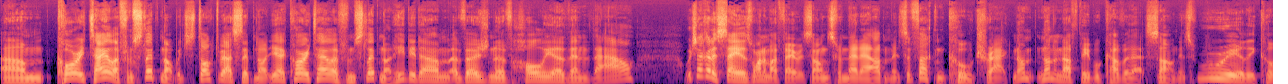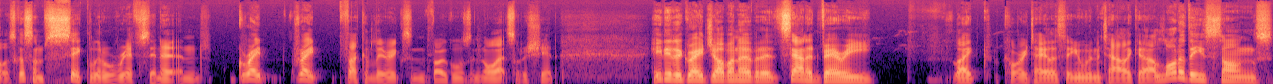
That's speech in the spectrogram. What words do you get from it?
Um, Corey Taylor from Slipknot. We just talked about Slipknot. Yeah, Corey Taylor from Slipknot. He did um, a version of Holier Than Thou, which I gotta say is one of my favorite songs from that album. It's a fucking cool track. Not not enough people cover that song. It's really cool. It's got some sick little riffs in it and great great fucking lyrics and vocals and all that sort of shit. He did a great job on it, but it sounded very like Corey Taylor singing with Metallica. A lot of these songs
